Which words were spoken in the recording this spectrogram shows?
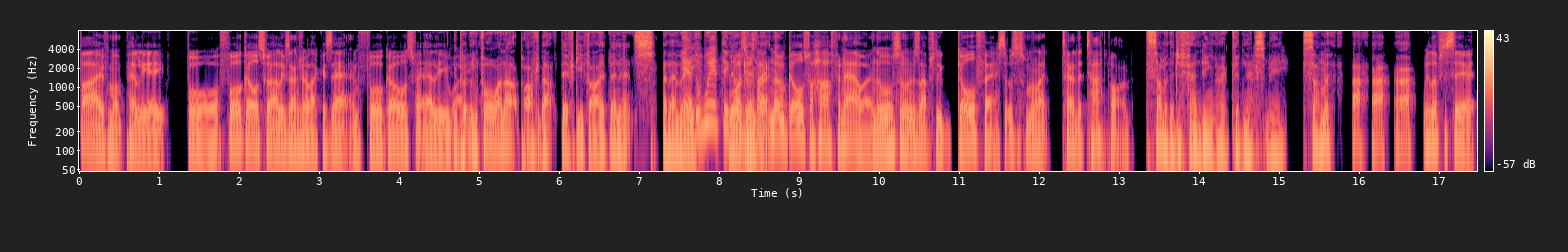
5, Montpellier 4. Four goals for Alexandre Lacazette and four goals for Elye Wahi put them 4 1 up after about 55 minutes. And then they. yeah, the weird thing was, it was came like no goals for half an hour, and then all of a sudden it was an absolute goal fest. It was something like turn the tap on. Some of the defending, though, goodness me. Some of the- We love to see it.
